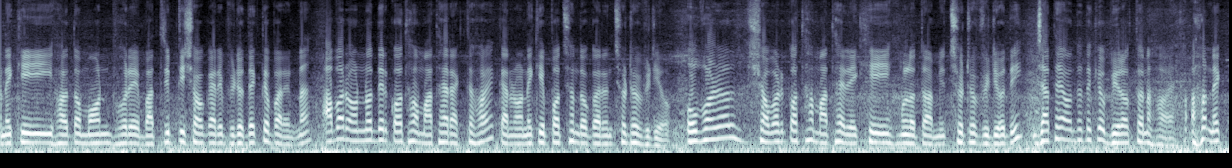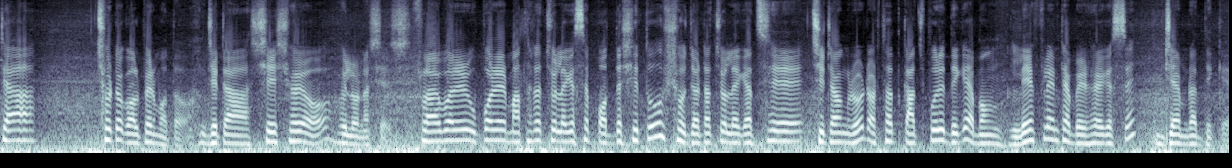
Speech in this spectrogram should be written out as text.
অনেকেই হয়তো মন ভরে বা তৃপ্তি সহকারে ভিডিও দেখতে পারেন না। আবার অন্যদের কথাও মাথায় রাখতে হয়, কারণ অনেকেই পছন্দ করেন ছোট ভিডিও। ওভারঅল সবার কথা মাথায় রেখেই মূলত আমি ছোট ভিডিও দিই, যাতে অন্তত কেউ বিরক্ত না হয়। অনেকটা ছোট গল্পের মতো, যেটা শেষ হয়েও হইল না শেষ। ফ্লাইওভারের উপরের মাথাটা চলে গেছে পদ্মা সেতু, সোজাটা চলে গেছে চিটং রোড, অর্থাৎ কাজপুরের দিকে, এবং লেফট লেনটা বের হয়ে গেছে জ্যামরার দিকে।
